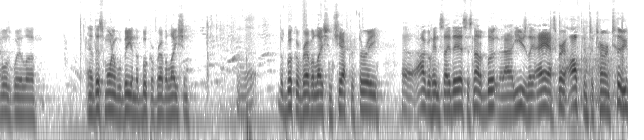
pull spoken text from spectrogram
Bibles, will uh, uh, this morning will be in the book of Revelation. Uh, the book of Revelation, chapter 3. Uh, I'll go ahead and say this. It's not a book that I usually ask very often to turn to.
